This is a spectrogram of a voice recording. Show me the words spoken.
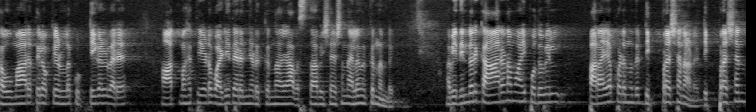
കൗമാരത്തിലൊക്കെയുള്ള കുട്ടികൾ വരെ ആത്മഹത്യയുടെ വഴി തിരഞ്ഞെടുക്കുന്ന ഒരു അവസ്ഥാവിശേഷം നിലനിൽക്കുന്നുണ്ട്. അപ്പോൾ ഇതിന്റെ ഒരു കാരണമായി പൊതുവിൽ പറയപ്പെടുന്നത് ഡിപ്രഷനാണ് ഡിപ്രഷൻ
